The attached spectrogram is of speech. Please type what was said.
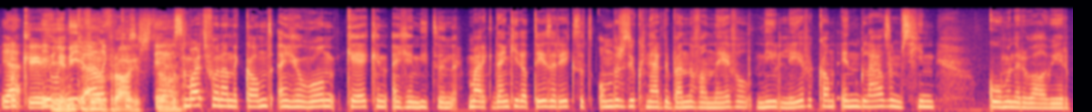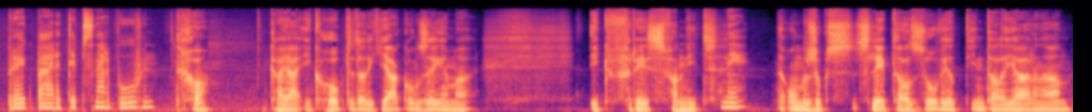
Ja, Oké. En je niet te veel vragen stellen. Smartphone aan de kant en gewoon kijken en genieten. Maar ik denk je dat deze reeks het onderzoek naar de bende van Nijvel nieuw leven kan inblazen? Misschien komen er wel weer bruikbare tips naar boven. Goh, Kaya, ik hoopte dat ik ja kon zeggen, maar ik vrees van niet. Nee. De onderzoek sleept al zoveel tientallen jaren aan.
